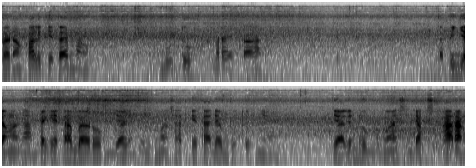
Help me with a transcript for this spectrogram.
Barangkali kita emang butuh mereka tapi jangan sampai kita baru menjalin hubungan saat kita ada butuhnya. Jalin hubungan sejak sekarang.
